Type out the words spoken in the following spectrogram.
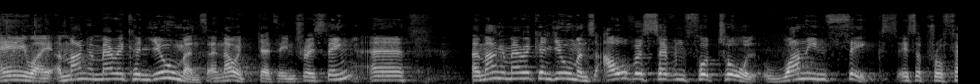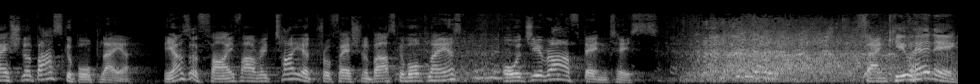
anyway, among American humans, and now it gets interesting. Uh, among American humans over seven foot tall, one in six is a professional basketball player. The other five are retired professional basketball players or giraffe dentists. Thank you, Henning.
